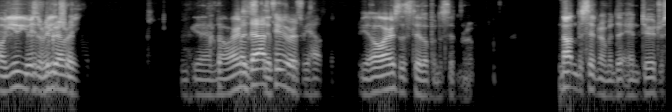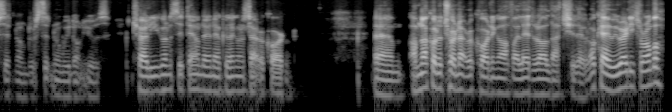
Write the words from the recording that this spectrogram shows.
oh, you use a real tree. Yeah, no, ours But is the still- two years we have. Yeah, ours is still up in the sitting room. Not in the sitting room, in, the, in Deirdre's sitting room. The sitting room we don't use. Charlie, you're going to sit down there now because I'm going to start recording. Um, I'm not going to turn that recording off. I let it all that shit out. Okay, we ready to rumble?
